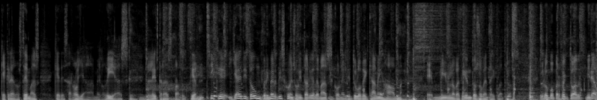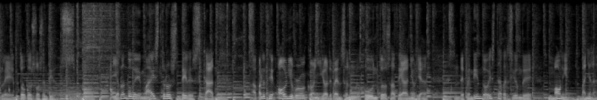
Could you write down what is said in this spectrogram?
que crea los temas, que desarrolla melodías, letras, producción y que ya editó un primer disco en solitario además con el título de Coming Home en 1994. Grupo perfecto, admirable en todos los sentidos. Y hablando de maestros del scat, aparece Broke con George Benson juntos hace años ya, defendiendo esta versión de Morning, mañana.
